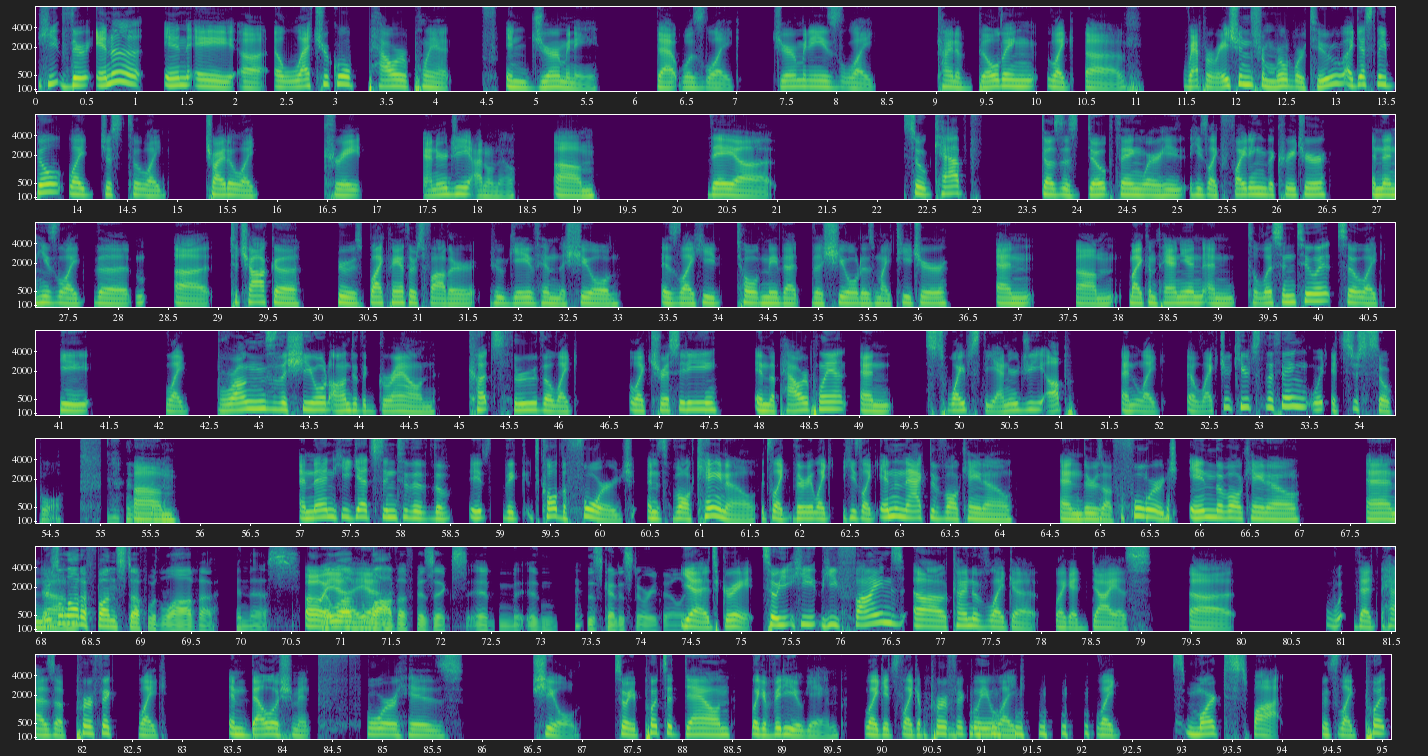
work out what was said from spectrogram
he they're in a in a uh, electrical power plant in Germany that was like Germany's like kind of building like uh reparations from World War II. I guess they built like just to like try to like create energy. I don't know. Um they uh so Cap does this dope thing where he he's like fighting the creature and then he's like the uh T'Chaka who's Black Panther's father who gave him the shield is like he told me that the shield is my teacher and um my companion and to listen to it. So like he like brungs the shield onto the ground cuts through the like electricity in the power plant and swipes the energy up and like electrocutes the thing which it's just so cool. Um and then he gets into the the it's the, it's called the forge and it's volcano. It's like they're like he's like in an active volcano and there's a forge in the volcano and There's um, a lot of fun stuff with lava in this. Oh, I yeah, love yeah. lava physics in in this kind of storytelling. yeah it's great so he he, he finds uh kind of like a like a dais uh w- that has a perfect like embellishment for his shield so he puts it down like a video game like it's like a perfectly like like marked spot. It's like put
